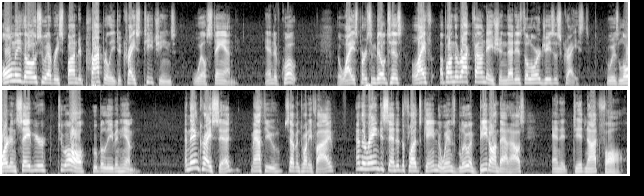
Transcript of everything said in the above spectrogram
only those who have responded properly to Christ's teachings will stand. End of quote. The wise person builds his life upon the rock foundation that is the Lord Jesus Christ, who is Lord and Savior to all who believe in him. And then Christ said, Matthew 7:25, and the rain descended, the floods came, the winds blew and beat on that house, and it did not fall,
